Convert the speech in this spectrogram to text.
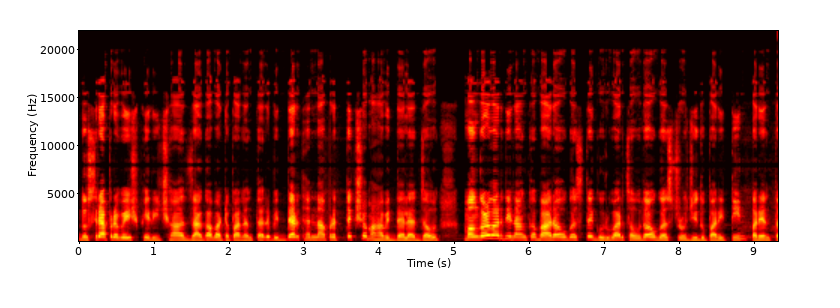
दुसऱ्या प्रवेश फेरीच्या जागा वाटपानंतर विद्यार्थ्यांना प्रत्यक्ष महाविद्यालयात जाऊन मंगळवार दिनांक बारा ऑगस्ट ते गुरुवार चौदा ऑगस्ट रोजी दुपारी तीन पर्यंत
